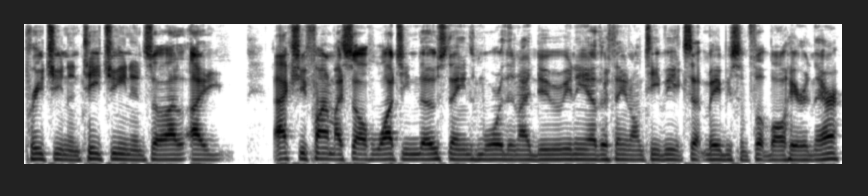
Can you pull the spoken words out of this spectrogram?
preaching and teaching. And so I, I actually find myself watching those things more than I do any other thing on TV, except maybe some football here and there.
